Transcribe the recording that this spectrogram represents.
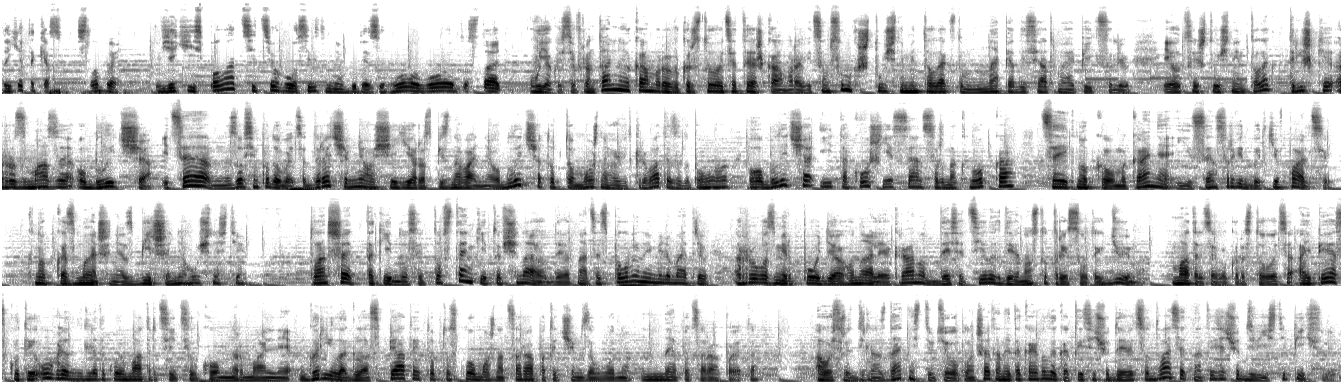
дає таке слабе. В якійсь палатці цього освітлення буде з головою достатньо. У якості фронтальної камери використовується теж камера від Samsung штучним інтелектом на 50 мегапікселів. І оцей штучний інтелект трішки розмазує обличчя, і це не зовсім подобається. До речі, в нього ще є розпізнавання обличчя, тобто можна його відкривати за допомогою обличчя, і також є сенсорна кнопка. Це і кнопка вмикання, і сенсор відбитків пальців. Кнопка зменшення збільшення гучності. Планшет такий досить товстенький, товщиною 19,5 мм, розмір по діагоналі екрану 10,93 дюйма. Матриця використовується IPS, кути огляду для такої матриці цілком нормальні. Gorilla Glass 5, тобто скло можна царапати чим завгодно, не поцарапаєте. А ось роздільна здатність у цього планшета не така й велика 1920 на 1200 пікселів.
